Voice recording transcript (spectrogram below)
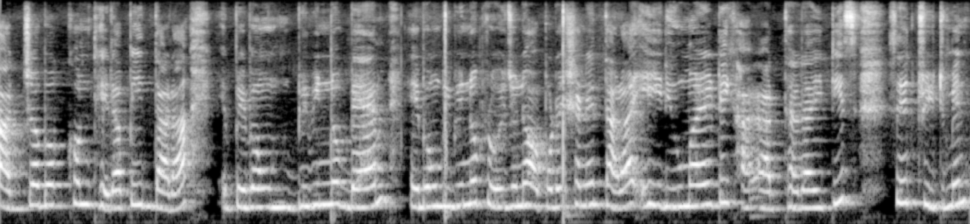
কার্যবক্ষণ থেরাপির দ্বারা এবং বিভিন্ন ব্যায়াম এবং বিভিন্ন প্রয়োজনীয় অপারেশনের দ্বারা এই রিউমারেটিক আর্থারাইটিস ট্রিটমেন্ট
